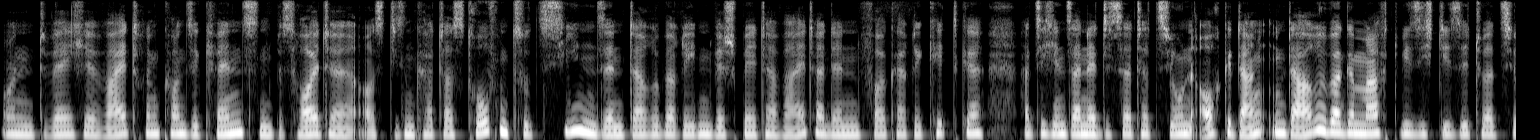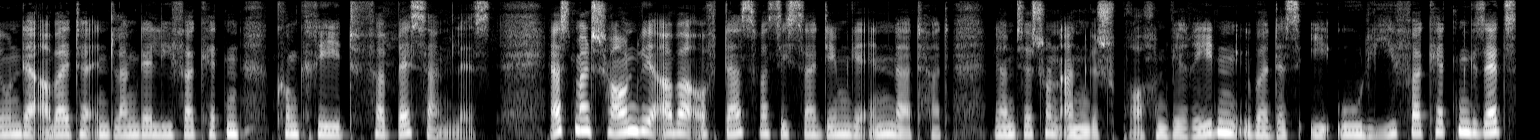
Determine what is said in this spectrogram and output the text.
Und welche weiteren Konsequenzen bis heute aus diesen Katastrophen zu ziehen sind, darüber reden wir später weiter, denn Volker Rikitke hat sich in seiner Dissertation auch Gedanken darüber gemacht, wie sich die Situation der Arbeiter entlang der Lieferketten konkret verbessern lässt. Erstmal schauen wir aber auf das, was sich seitdem geändert hat. Wir haben es ja schon angesprochen. Wir reden über das EU-Lieferkettengesetz,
